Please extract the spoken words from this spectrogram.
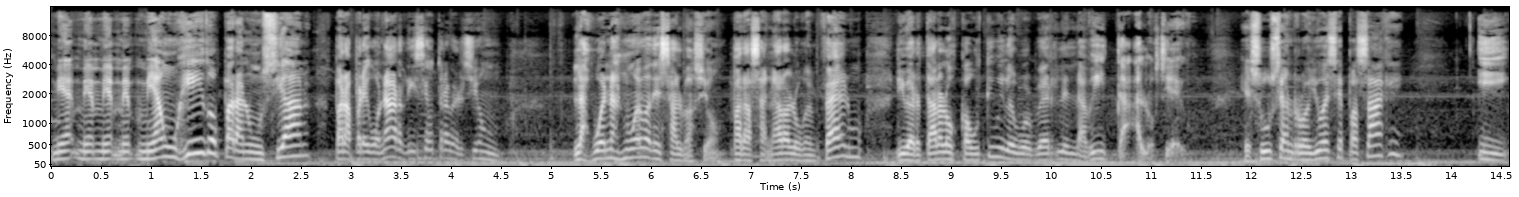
me, ha ungido para anunciar, para pregonar, dice otra versión, las buenas nuevas de salvación, para sanar a los enfermos, libertar a los cautivos y devolverle la vista a los ciegos. Jesús enrolló ese pasaje y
